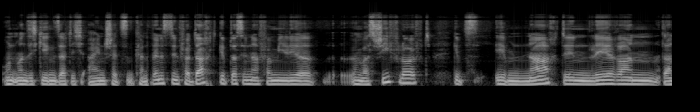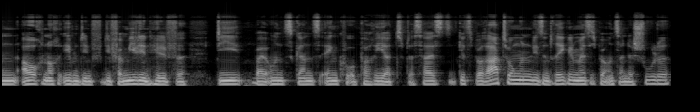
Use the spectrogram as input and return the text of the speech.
und man sich gegenseitig einschätzen kann. Wenn es den Verdacht gibt, dass in der Familie irgendwas schief läuft, gibt es eben nach den Lehrern dann auch noch eben die, die Familienhilfe, die bei uns ganz eng kooperiert. Das heißt, gibt es Beratungen, die sind regelmäßig bei uns an der Schule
